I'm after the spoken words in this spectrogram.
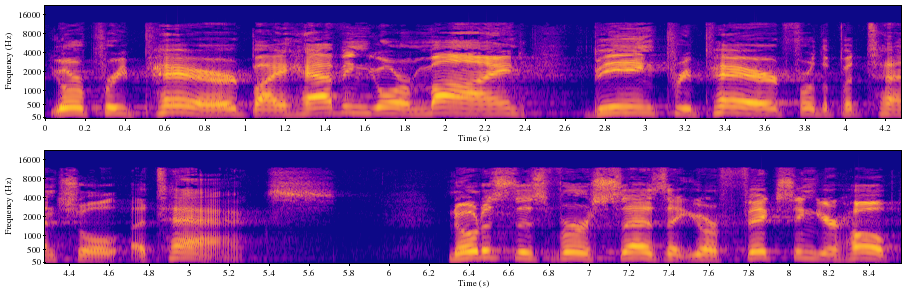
you're prepared by having your mind being prepared for the potential attacks. Notice this verse says that you're fixing your hope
